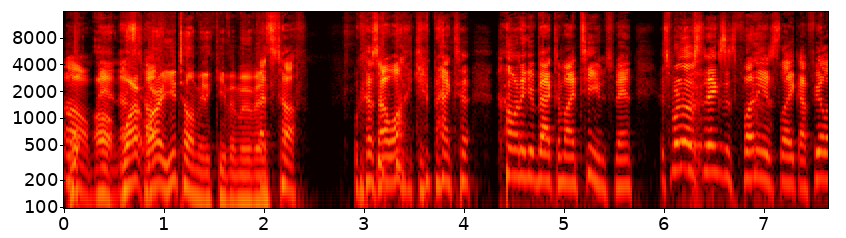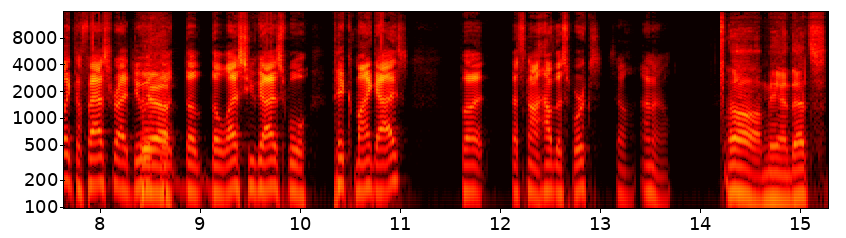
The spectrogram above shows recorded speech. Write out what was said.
Oh Well, man, oh, that's why, tough. why are you telling me to keep it moving? That's tough because I want to get back to I want to get back to my teams, man. It's one of those things. It's funny. It's like I feel like the faster I do Yeah. it, the, the the less you guys will pick my guys. But that's not how this works. So I don't know. oh man, that's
